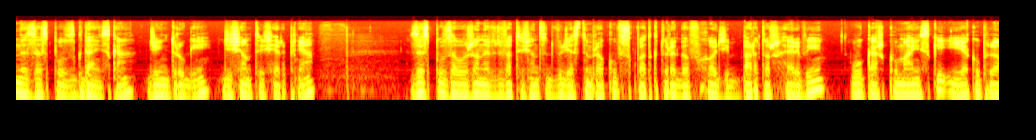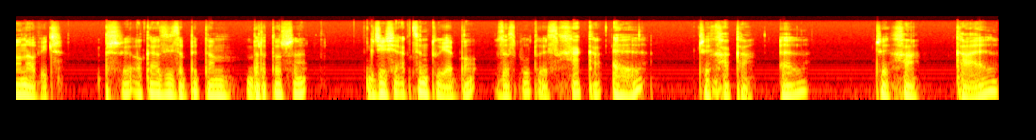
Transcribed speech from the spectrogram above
zespół z Gdańska, dzień drugi, 10 sierpnia. Zespół założony w 2020 roku, w skład którego wchodzi Bartosz Herwi, Łukasz Kumański i Jakub Leonowicz. Przy okazji zapytam Bartosza, gdzie się akcentuje, bo zespół to jest HKL, czy HKL, czy HKL.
